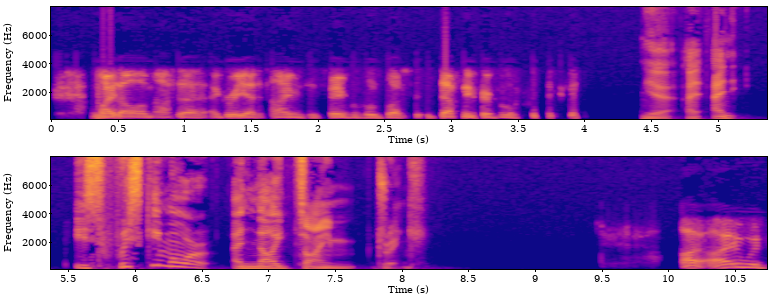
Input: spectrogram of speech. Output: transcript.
might all not uh, agree at times is favourable, but it's definitely favourable for whiskey. Yeah, and is whiskey more a nighttime drink? I, I would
